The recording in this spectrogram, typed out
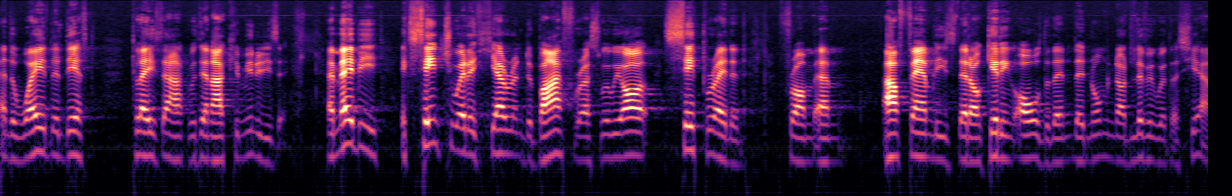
and the way that death plays out within our communities. And maybe accentuated here in Dubai for us, where we are separated from um, our families that are getting older. They're, they're, normally not living with us here.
